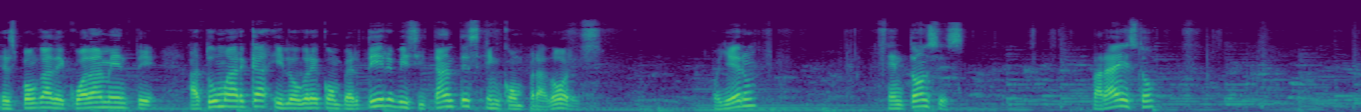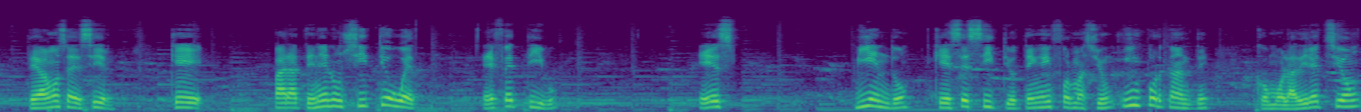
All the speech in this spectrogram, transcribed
exponga adecuadamente a tu marca y logre convertir visitantes en compradores. ¿Oyeron? Entonces, para esto, te vamos a decir que para tener un sitio web efectivo es viendo que ese sitio tenga información importante como la dirección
